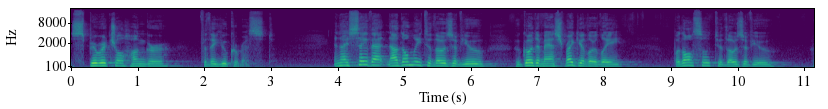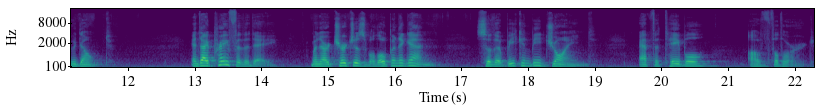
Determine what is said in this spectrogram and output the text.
spiritual hunger for the Eucharist. And I say that not only to those of you who go to Mass regularly, but also to those of you who don't. And I pray for the day when our churches will open again so that we can be joined at the table of the Lord.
